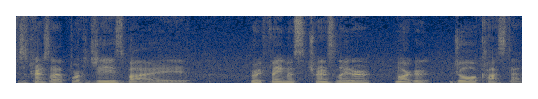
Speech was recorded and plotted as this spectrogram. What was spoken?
This is translated Portuguese by very famous translator Margaret Jull Costa.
